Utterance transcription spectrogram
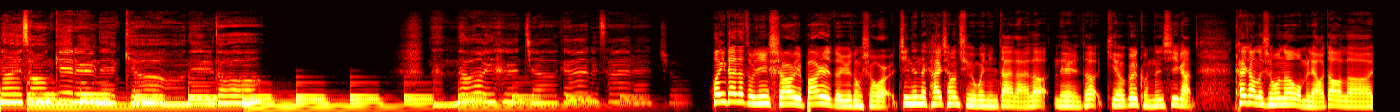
나의 손길을 느껴 오늘도. 欢迎大家走进十二月八日的悦动首尔。今天的开场曲为您带来了 Neil 的《기억을걷는시간》。开场的时候呢，我们聊到了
